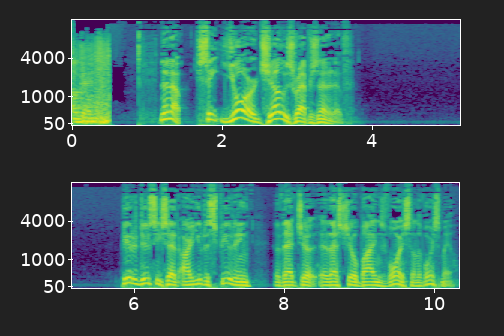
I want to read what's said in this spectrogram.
Okay. No, no. See, you're Joe's representative. Peter Doocy said, "Are you disputing that Joe, that's Joe Biden's voice on the voicemail?"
